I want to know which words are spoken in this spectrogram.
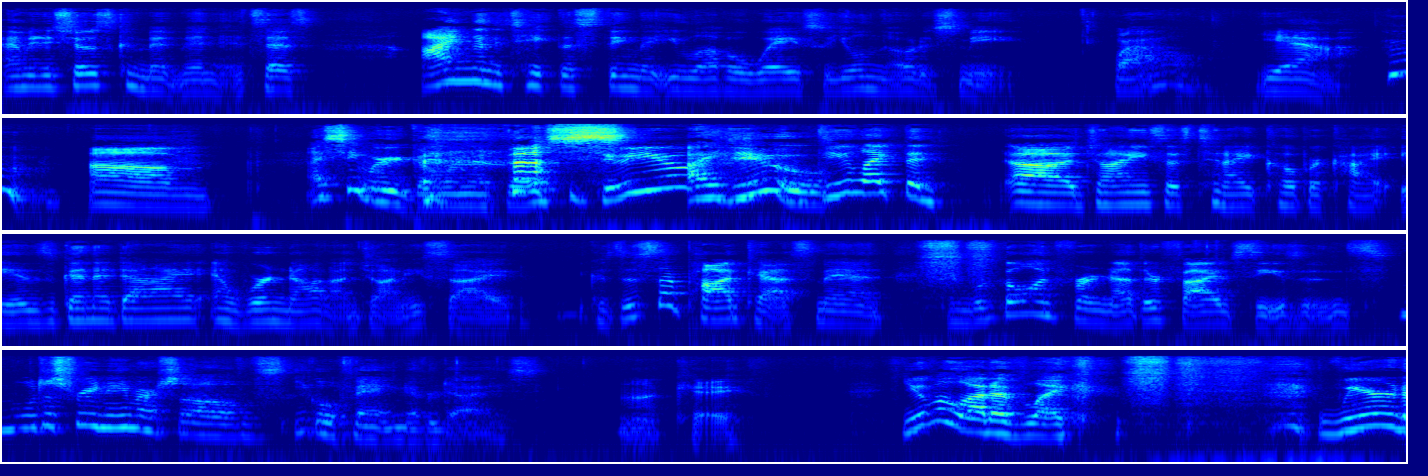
I mean, it shows commitment. It says, "I'm going to take this thing that you love away, so you'll notice me." Wow, Yeah. Hmm. Um. I see where you're going with this. Do you? I do. Do you like that? Uh, Johnny says tonight Cobra Kai is gonna die, and we're not on Johnny's side because this is our podcast, man, and we're going for another five seasons. We'll just rename ourselves Eagle Fang Never Dies. Okay, you have a lot of like weird,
